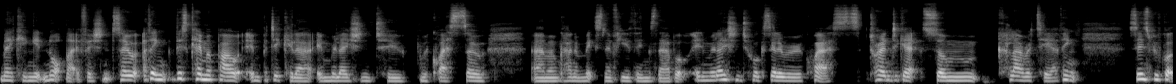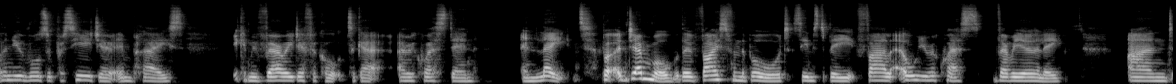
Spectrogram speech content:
making it not that efficient. So I think this came about in particular in relation to requests. So um, I'm kind of mixing a few things there, but in relation to auxiliary requests, trying to get some clarity. I think since we've got the new rules of procedure in place, it can be very difficult to get a request in and late. But in general, the advice from the board seems to be file all your requests very early. And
